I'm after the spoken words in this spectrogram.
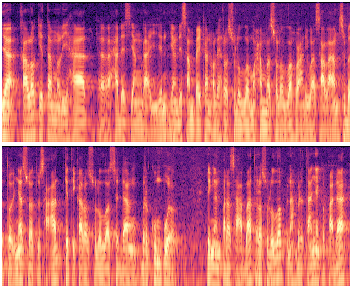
Ya, kalau kita melihat uh, hadis yang lain yang disampaikan oleh Rasulullah Muhammad SAW, sebetulnya suatu saat ketika Rasulullah sedang berkumpul dengan para sahabat, ya. Rasulullah pernah bertanya kepada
